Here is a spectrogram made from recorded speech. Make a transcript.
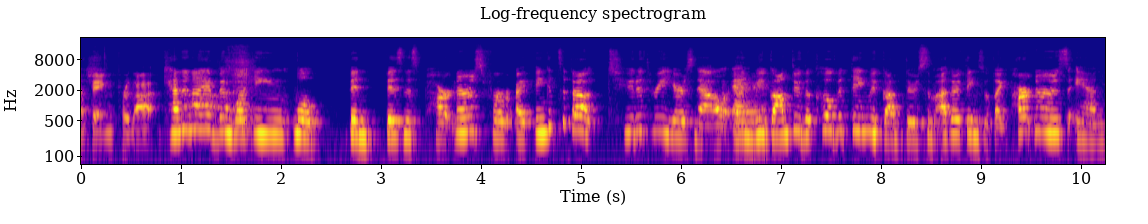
gosh. thing for that. Ken and I have been working well been business partners for I think it's about 2 to 3 years now and we've gone through the COVID thing, we've gone through some other things with like partners and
